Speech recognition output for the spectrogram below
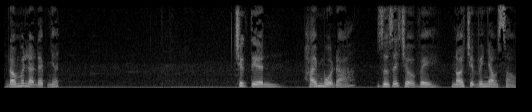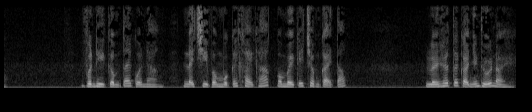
đó mới là đẹp nhất. Trước tiên hãy mua đá rồi sẽ trở về nói chuyện với nhau sau vân hy cầm tay của nàng lại chỉ vào một cái khay khác có mấy cái châm cải tóc. Lấy hết tất cả những thứ này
